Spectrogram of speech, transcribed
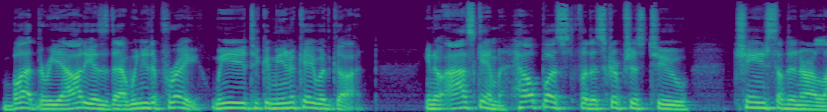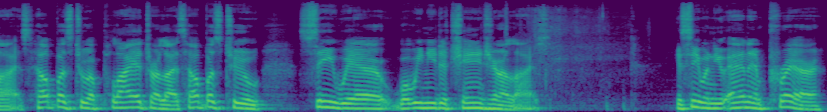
but the reality is that we need to pray. We need to communicate with God. You know, ask Him, help us for the scriptures to change something in our lives. Help us to apply it to our lives. Help us to see where what we need to change in our lives. You see, when you end in prayer,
